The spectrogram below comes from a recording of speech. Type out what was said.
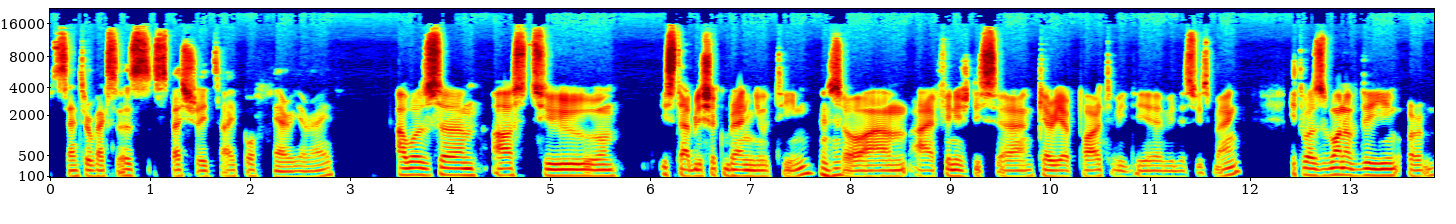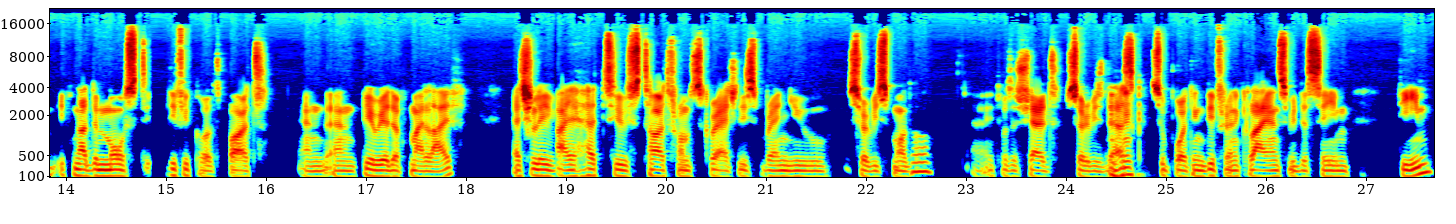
center of excellence specialty type of area right i was um, asked to establish a brand new team mm-hmm. so um, i finished this uh, career part with the with the swiss bank it was one of the or if not the most difficult part and and period of my life actually i had to start from scratch this brand new service model uh, it was a shared service mm-hmm. desk mm-hmm. supporting different clients with the same team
